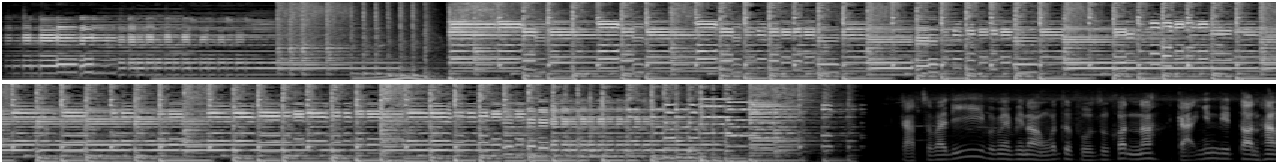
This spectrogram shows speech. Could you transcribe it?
กับสวัสดีพ่อแม่พี่น้องวัตถุผูสุกคนเนาะกะยินดีตอนรับ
